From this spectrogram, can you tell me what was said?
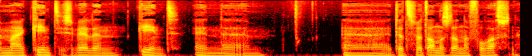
maar een kind is wel een kind. En ehm, eh, dat is wat anders dan een volwassene.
